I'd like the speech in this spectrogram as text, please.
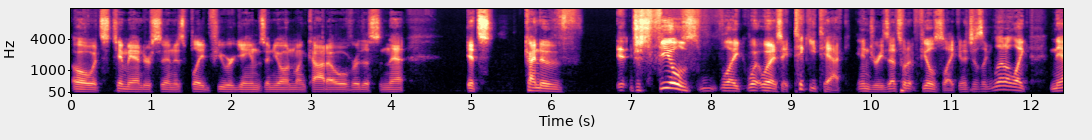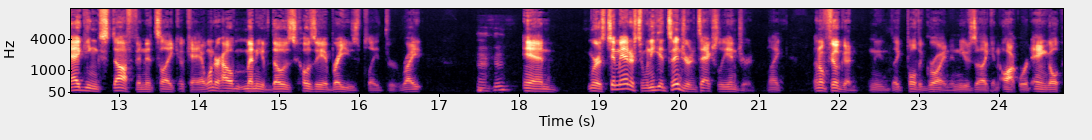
oh, it's Tim Anderson has played fewer games than Yoan Moncada over this and that. It's kind of it just feels like what, what I say, ticky tack injuries. That's what it feels like. And it's just like little like nagging stuff. And it's like, okay, I wonder how many of those Jose Abreu's played through, right? Mm-hmm. And whereas Tim Anderson, when he gets injured, it's actually injured. Like I don't feel good. And he like pulled the groin and he was like an awkward angle.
